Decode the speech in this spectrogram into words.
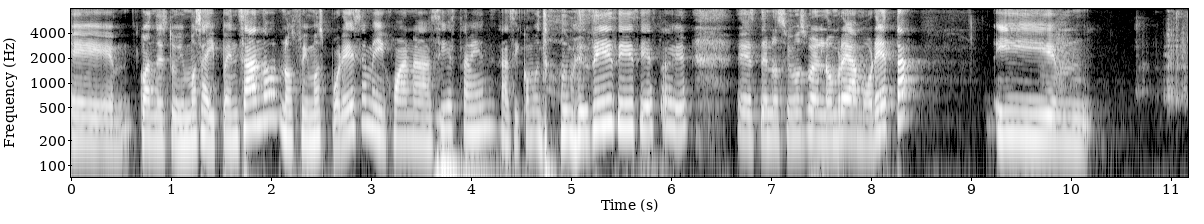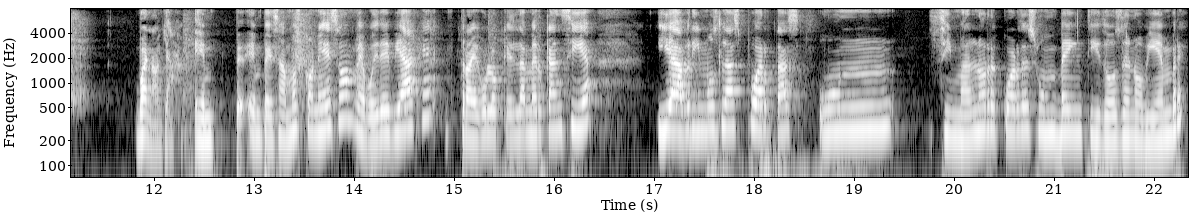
Eh, cuando estuvimos ahí pensando, nos fuimos por ese, me dijo Ana, sí, está bien, así como todo, me sí, sí, sí, está bien. Este, nos fuimos por el nombre de Amoreta y mm, bueno, ya, em- empezamos con eso, me voy de viaje, traigo lo que es la mercancía y abrimos las puertas un, si mal no recuerdo, es un 22 de noviembre.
